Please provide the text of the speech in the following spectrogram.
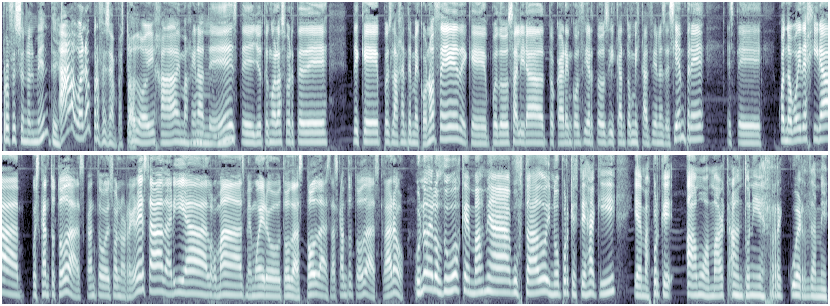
profesionalmente. Ah, bueno, profesión, pues todo, hija, imagínate. este, yo tengo la suerte de, de que pues la gente me conoce, de que puedo salir a tocar en conciertos y canto mis canciones de siempre. Este, cuando voy de gira, pues canto todas. Canto El Sol no regresa, Daría, algo más, Me muero, todas, todas, las canto todas, claro. Uno de los dúos que más me ha gustado, y no porque estés aquí, y además porque amo a Mark Anthony, es Recuérdame.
